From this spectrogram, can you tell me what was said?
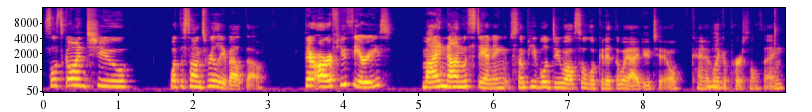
So let's go into what the song's really about, though. There are a few theories, mine notwithstanding. Some people do also look at it the way I do too, kind of like a personal thing.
